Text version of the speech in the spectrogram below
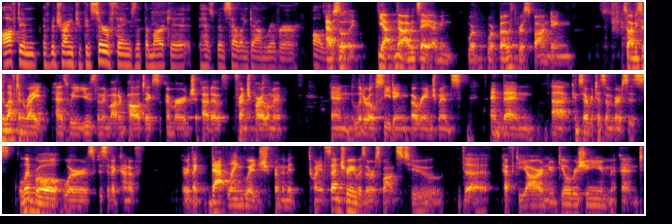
often have been trying to conserve things that the market has been selling downriver already. Absolutely. Yeah. No, I would say, I mean, we're we're both responding so obviously, left and right, as we use them in modern politics, emerge out of French Parliament and literal seating arrangements. And then uh, conservatism versus liberal were specific kind of, or like that language from the mid 20th century was a response to the FDR New Deal regime and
